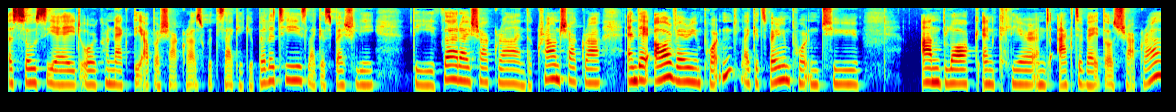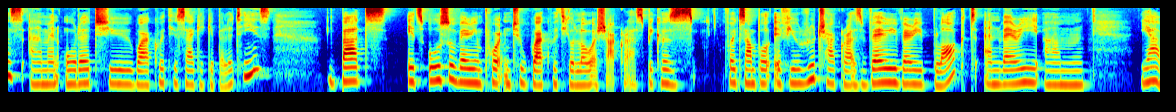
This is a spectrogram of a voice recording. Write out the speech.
associate or connect the upper chakras with psychic abilities, like especially the third eye chakra and the crown chakra. And they are very important. Like it's very important to unblock and clear and activate those chakras um, in order to work with your psychic abilities. But it's also very important to work with your lower chakras because, for example, if your root chakra is very, very blocked and very, um, yeah,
